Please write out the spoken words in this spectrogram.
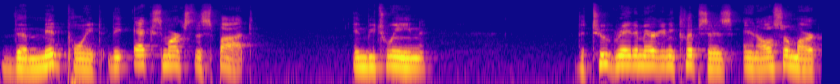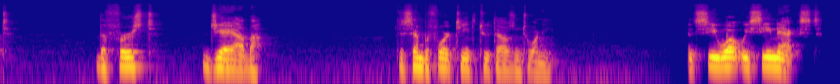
the midpoint. The X marks the spot in between the two great American eclipses and also marked the first jab, December 14th, 2020. And see what we see next.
